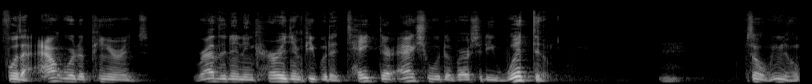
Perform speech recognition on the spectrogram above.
for the outward appearance rather than encouraging people to take their actual diversity with them. So, you know,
